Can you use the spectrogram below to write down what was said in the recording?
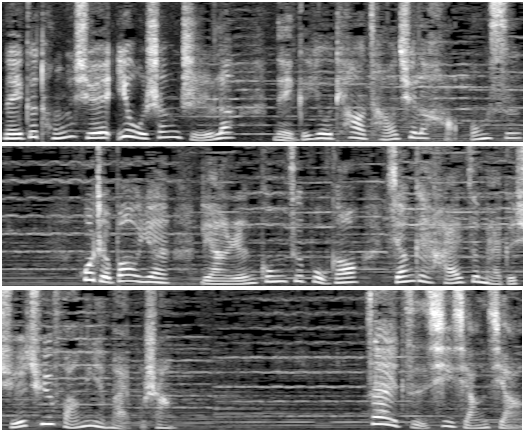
哪个同学又升职了，哪个又跳槽去了好公司，或者抱怨两人工资不高，想给孩子买个学区房也买不上。再仔细想想，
